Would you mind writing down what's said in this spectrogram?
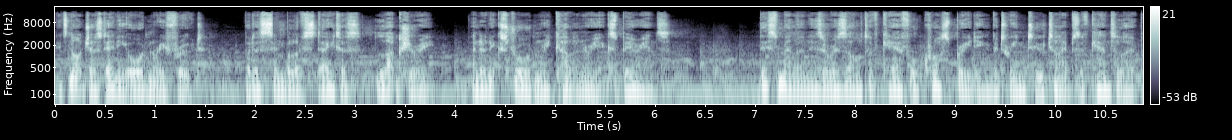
It's not just any ordinary fruit, but a symbol of status, luxury, and an extraordinary culinary experience. This melon is a result of careful crossbreeding between two types of cantaloupe,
